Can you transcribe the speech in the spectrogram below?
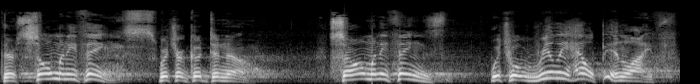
There are so many things which are good to know, so many things which will really help in life.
